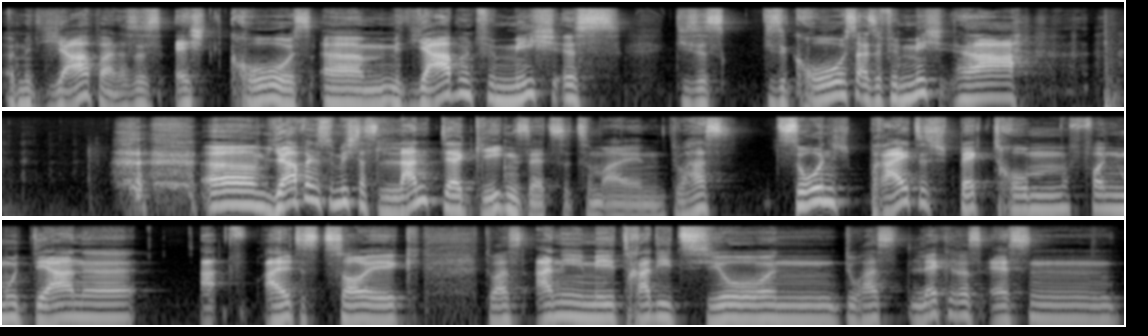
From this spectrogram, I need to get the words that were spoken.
Äh, mit Japan, das ist echt groß. Ähm, mit Japan für mich ist dieses, diese große, also für mich, ja. ähm, Japan ist für mich das Land der Gegensätze zum einen. Du hast so ein breites Spektrum von moderne altes Zeug, du hast Anime-Tradition, du hast leckeres Essen,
